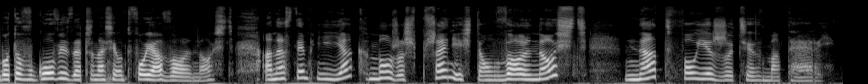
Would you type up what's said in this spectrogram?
bo to w głowie zaczyna się Twoja wolność, a następnie jak możesz przenieść tą wolność na Twoje życie w materii.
